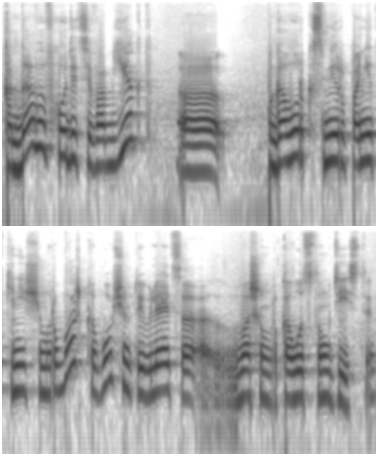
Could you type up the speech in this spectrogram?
Когда вы входите в объект, э, поговорка «с миру по нитке нищему рубашка» в общем-то является э, вашим руководством к действию.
